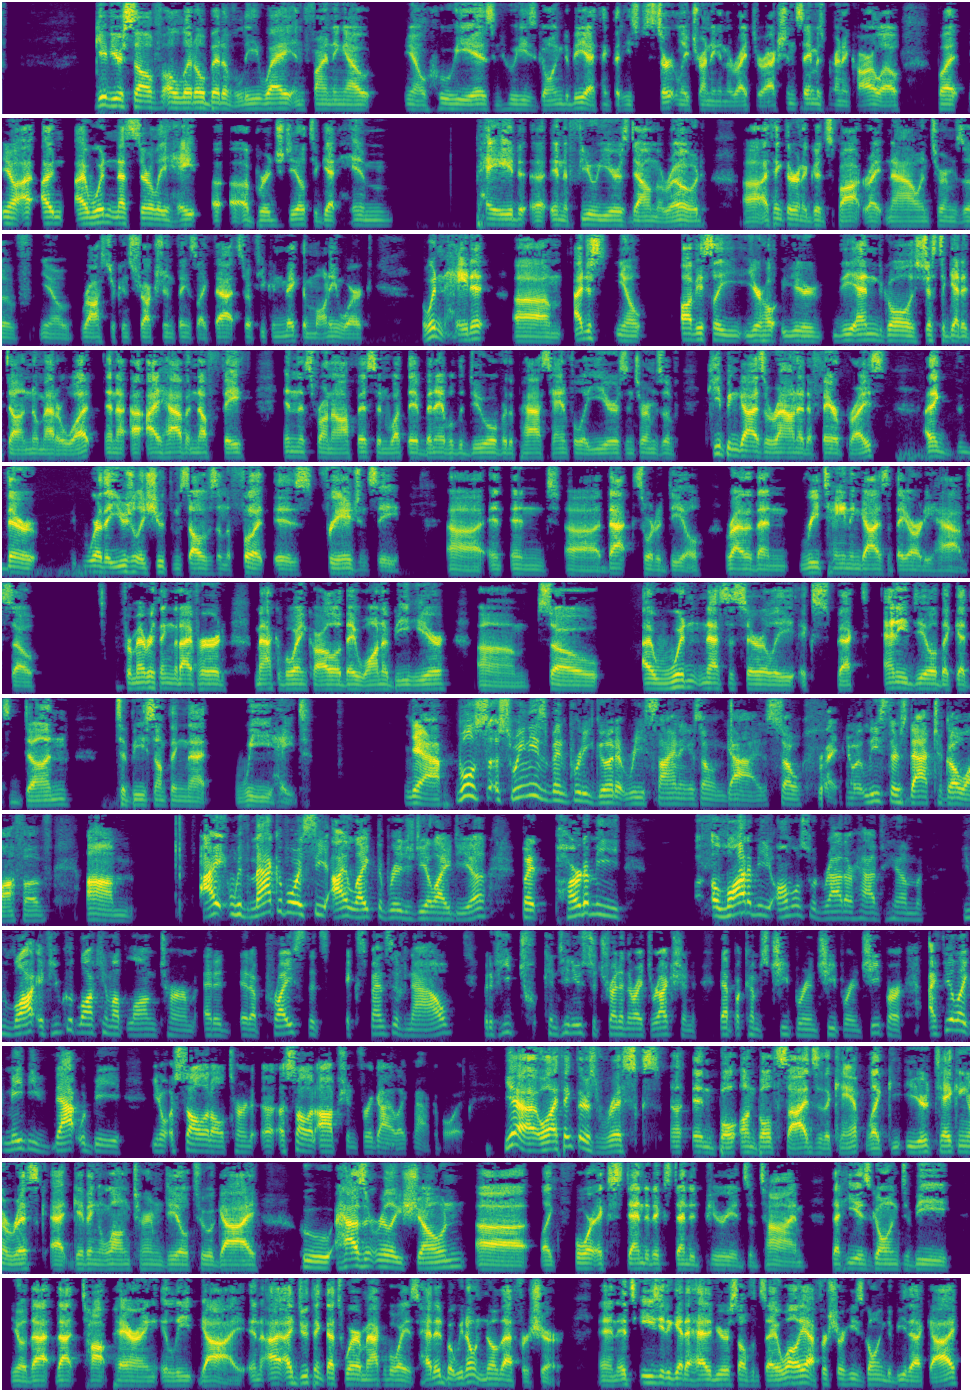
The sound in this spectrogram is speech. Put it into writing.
give yourself a little bit of leeway in finding out you know who he is and who he's going to be. I think that he's certainly trending in the right direction. Same as Brandon Carlo, but you know I I, I wouldn't necessarily hate a, a bridge deal to get him paid uh, in a few years down the road. Uh, I think they're in a good spot right now in terms of you know roster construction things like that. So if you can make the money work, I wouldn't hate it. Um, I just you know obviously your your the end goal is just to get it done no matter what, and I, I have enough faith in this front office and what they've been able to do over the past handful of years in terms of keeping guys around at a fair price. I think they're where they usually shoot themselves in the foot is free agency, uh, and, and, uh, that sort of deal rather than retaining guys that they already have. So from everything that I've heard, McAvoy and Carlo, they want to be here. Um, so I wouldn't necessarily expect any deal that gets done to be something that we hate. Yeah. Well, Sweeney's been pretty good at re-signing his own guys. So, right. you know, at least there's that to go off of. Um, I, with McAvoy, see, I like the bridge deal idea, but part of me, a lot of me almost would rather have him you lock if you could lock him up long term at a at a price that's expensive now, but if he continues to trend in the right direction, that becomes cheaper and cheaper and cheaper. I feel like maybe that would be you know a solid alternative, a solid option for a guy like McAvoy. Yeah, well, I think there's risks uh, in both on both sides of the camp. Like you're taking a risk at giving a long term deal to a guy who hasn't really shown, uh, like for extended extended periods of time that he is going to be you know, that, that top pairing elite guy. And I, I do think that's where McAvoy is headed, but we don't know that for sure. And it's easy to get ahead of yourself and say, well, yeah, for sure he's going to be that guy.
